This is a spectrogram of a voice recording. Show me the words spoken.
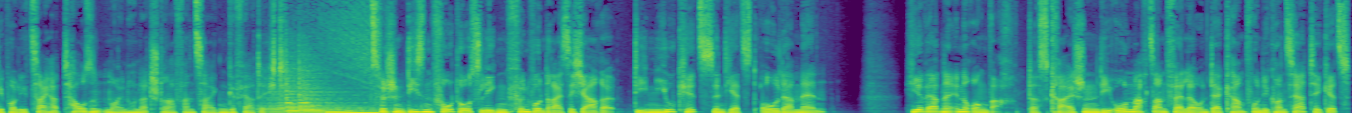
Die Polizei hat 1900 Strafanzeigen gefertigt. Zwischen diesen Fotos liegen 35 Jahre. Die New Kids sind jetzt older men. Hier werden Erinnerungen wach. Das Kreischen, die Ohnmachtsanfälle und der Kampf um die Konzerttickets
